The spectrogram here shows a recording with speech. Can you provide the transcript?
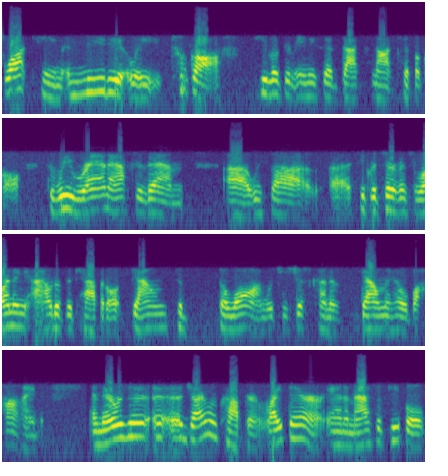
SWAT team immediately took off, he looked at me and he said, "That's not typical." So we ran after them uh, we saw uh, Secret Service running out of the Capitol down to the lawn, which is just kind of down the hill behind. And there was a, a gyrocopter right there and a mass of people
